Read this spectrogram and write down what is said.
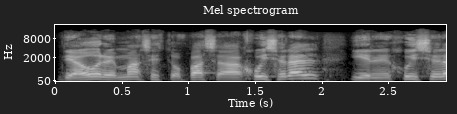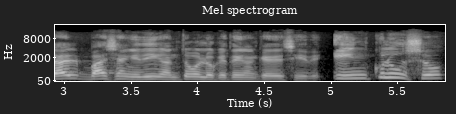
de ahora en más esto pasa a juicio oral y en el juicio oral vayan y digan todo lo que tengan que decir. Incluso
